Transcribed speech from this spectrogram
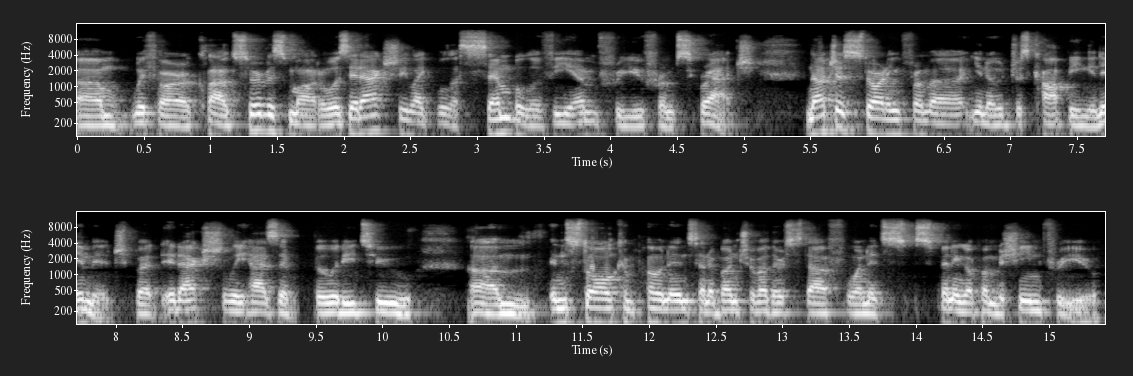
um, with our cloud service model is it actually like will assemble a VM for you from scratch, not just starting from a you know just copying an image, but it actually has the ability to um, install components and a bunch of other stuff when it's spinning up a machine for you.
